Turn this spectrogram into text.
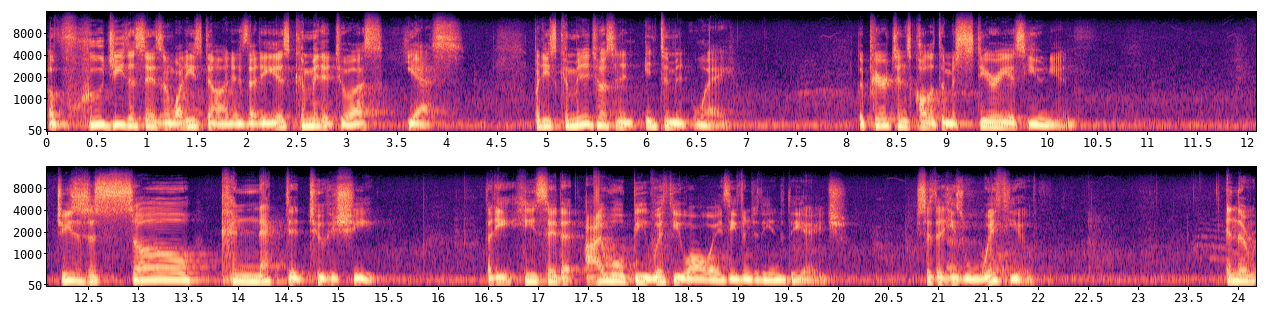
of who Jesus is and what he's done is that he is committed to us, yes. But he's committed to us in an intimate way. The Puritans call it the mysterious union. Jesus is so connected to his sheep that he, he said that I will be with you always, even to the end of the age. He says that he's with you. And the,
